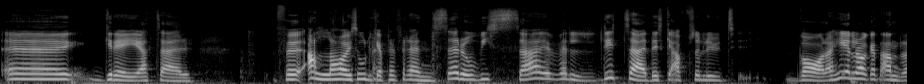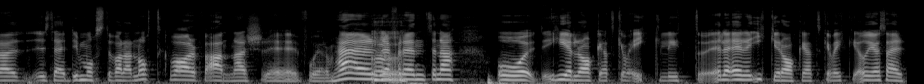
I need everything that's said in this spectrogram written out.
eh, grej att så här, för alla har ju så olika preferenser och vissa är väldigt så här, det ska absolut vara helrakat, andra så här, det måste vara något kvar för annars eh, får jag de här Mm. referenserna och helrakat ska vara äckligt eller, eller icke-rakat ska vara äckligt och jag så här,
